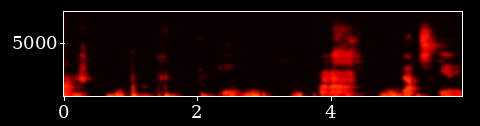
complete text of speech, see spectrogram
slash gay. That's gay.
